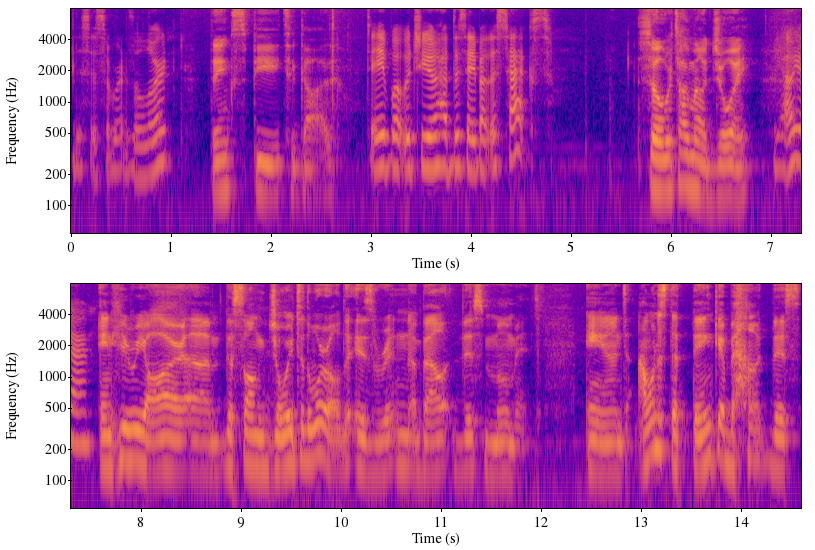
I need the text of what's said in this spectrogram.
This is the word of the Lord. Thanks be to God. Dave, what would you have to say about this text? So we're talking about joy. Yeah, we are. And here we are. Um, the song Joy to the World is written about this moment. And I want us to think about this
